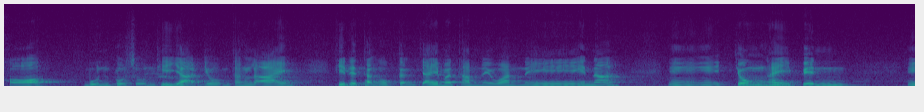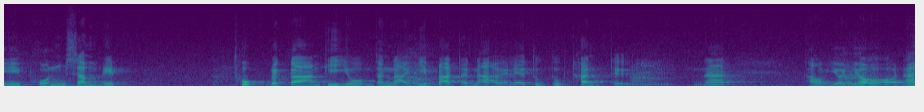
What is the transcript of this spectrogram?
ขอบุญกุศลที่ญาติโยมทั้งหลาย ที่ได้ตั้งอกตั้งใจมาทำในวันนี้นะจงให้เป็นผลสำเร็จทุกประการที่โยมทั้งหลายที่ปรารถนาไว้แล้วทุก ๆทท่านเถิดนะ เอาย่อๆนะ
